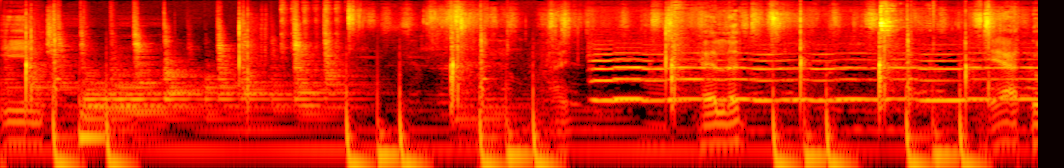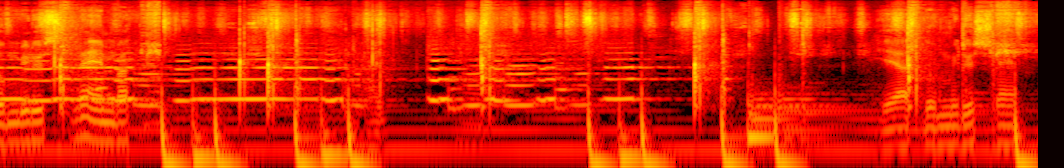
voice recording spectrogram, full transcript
inch. don't be de but yeah, don't be svämvat.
